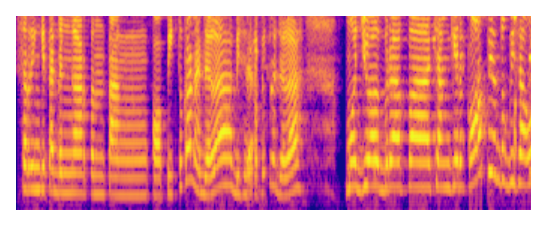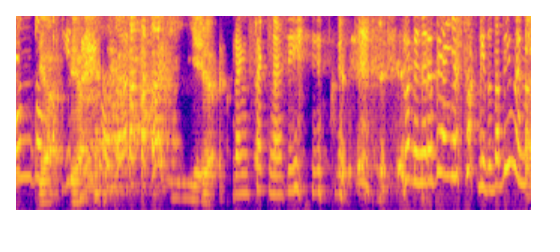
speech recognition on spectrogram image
sering kita dengar tentang kopi itu kan adalah bisnis kopi itu adalah mau jual berapa cangkir kopi untuk bisa untung. Ya, Pasti gitu ya. kan? iya Iya. Brengsek gak sih? gue denger itu yang nyesek gitu, tapi memang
